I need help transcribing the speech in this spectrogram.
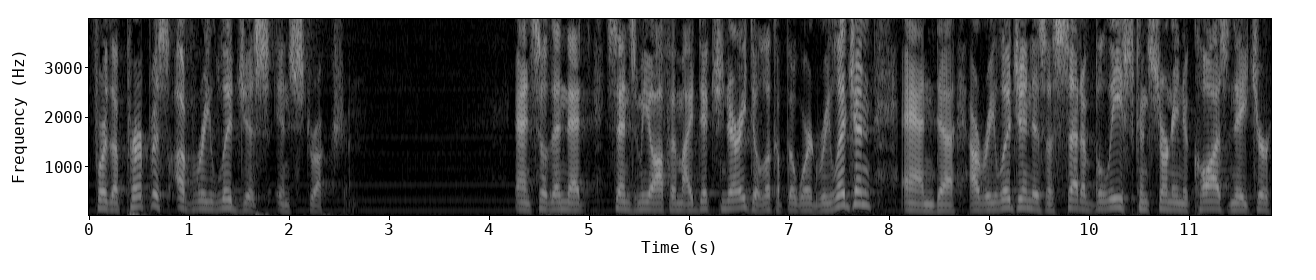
for the purpose of religious instruction. And so then that sends me off in my dictionary to look up the word religion. And uh, a religion is a set of beliefs concerning the cause, nature,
